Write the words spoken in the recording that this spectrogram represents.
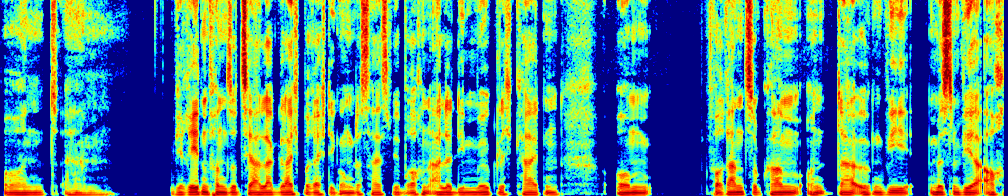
Und ähm, wir reden von sozialer Gleichberechtigung. Das heißt, wir brauchen alle die Möglichkeiten, um voranzukommen und da irgendwie müssen wir auch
